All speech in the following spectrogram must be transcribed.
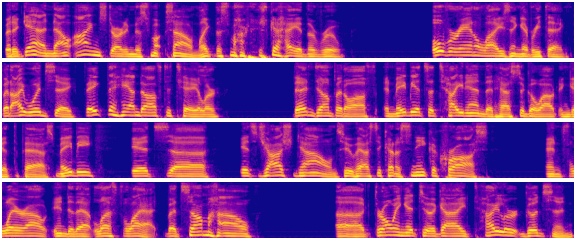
But again, now I'm starting to sm- sound like the smartest guy in the room, overanalyzing everything. But I would say fake the handoff to Taylor, then dump it off, and maybe it's a tight end that has to go out and get the pass. Maybe it's uh, it's Josh Downs who has to kind of sneak across and flare out into that left flat, but somehow uh, throwing it to a guy Tyler Goodson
